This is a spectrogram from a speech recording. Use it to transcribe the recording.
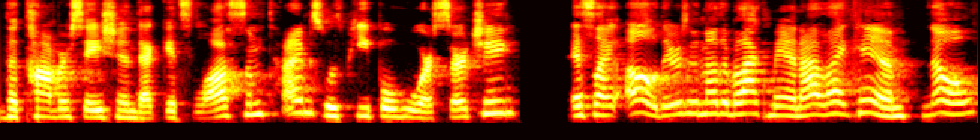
the conversation that gets lost sometimes with people who are searching. It's like, oh, there's another black man. I like him. No,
